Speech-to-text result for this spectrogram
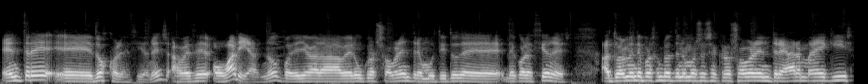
entre eh, dos colecciones, a veces, o varias, ¿no? Puede llegar a haber un crossover entre multitud de, colecciones. Actualmente, por ejemplo, tenemos ese crossover entre Arma X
